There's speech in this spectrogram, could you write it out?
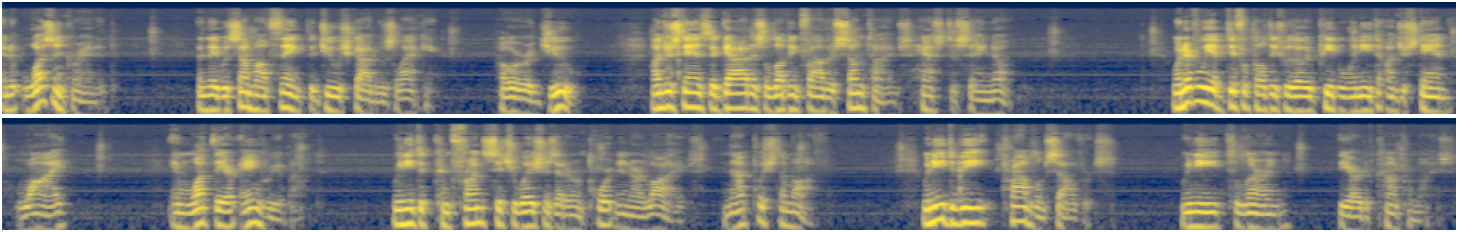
and it wasn't granted, then they would somehow think the Jewish God was lacking. However, a Jew understands that God, as a loving father, sometimes has to say no. Whenever we have difficulties with other people, we need to understand why and what they are angry about. We need to confront situations that are important in our lives, not push them off. We need to be problem solvers. We need to learn the art of compromise.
